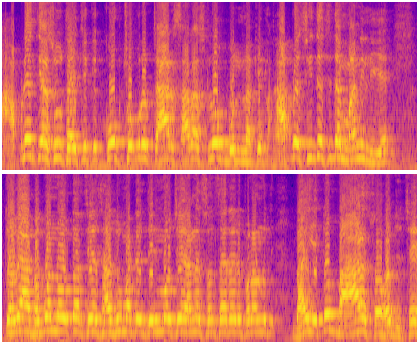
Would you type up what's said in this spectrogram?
આપણે ત્યાં શું થાય છે કે કોક છોકરો ચાર સારા શ્લોક બોલી નાખે એટલે આપણે સીધે સીધા માની લઈએ કે હવે આ ભગવાનનો અવતાર છે સાધુ માટે જન્મો છે અને સંસાર અરે ફલાણું ભાઈ એ તો બાળ સહજ છે.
